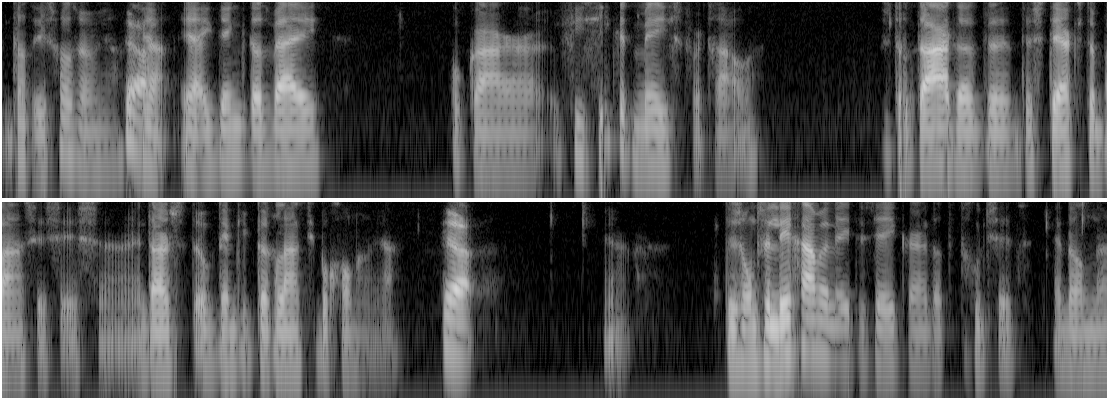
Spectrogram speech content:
dat is wel zo. Ja. Ja. Ja. ik denk dat wij elkaar fysiek het meest vertrouwen. Dus dat daar de, de, de sterkste basis is. en daar is ook denk ik de relatie begonnen, ja. Ja. ja. Dus onze lichamen weten zeker dat het goed zit. En dan uh,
